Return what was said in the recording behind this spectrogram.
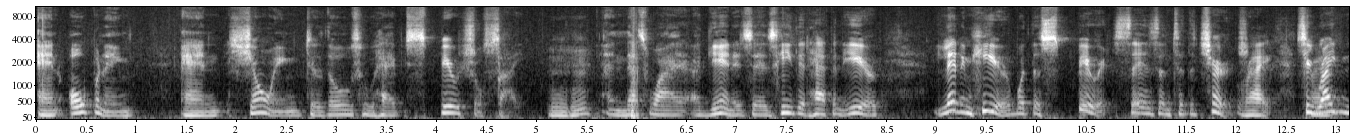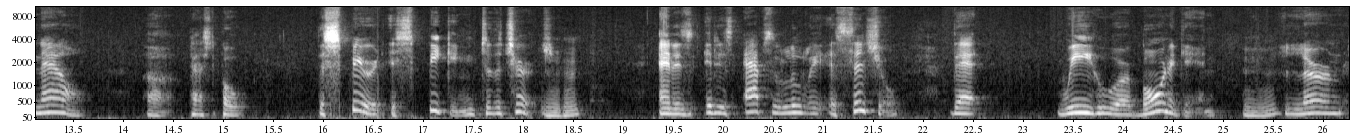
and opening and showing to those who have spiritual sight. Mm-hmm. And that's why again it says, "He that hath an ear." Let him hear what the Spirit says unto the church. Right. See, right, right now, uh, Pastor Pope, the Spirit is speaking to the church. Mm-hmm. And is, it is absolutely essential that we who are born again mm-hmm. learn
